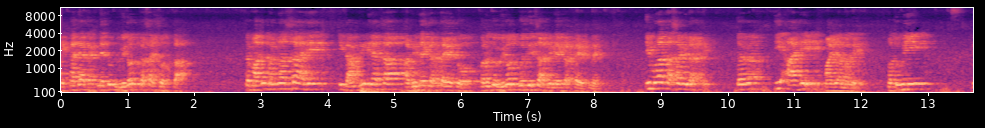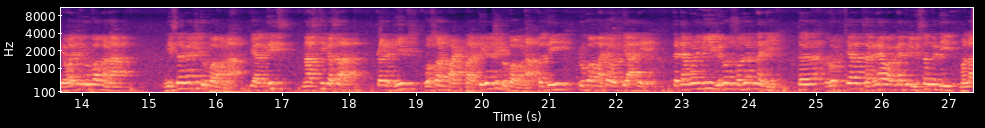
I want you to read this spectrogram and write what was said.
एखाद्या घटनेतून विरोध कसा शोधता? तर माझं म्हणणं असं आहे की गांभीर्याचा अभिनय करता येतो परंतु विनोद बुद्धीचा अभिनय करता येत नाही. ती मुळात असावी लागते. तर ती आहे माझ्यामध्ये मग तुम्ही देवाची कृपा म्हणा निसर्गाची कृपा म्हणा की अगदीच नास्तिक असाल तर ही गोसाण पाठ पाठिकाची कृपा म्हणा पण ती कृपा माझ्यावरती आहे. तर त्यामुळे मी विनोद शोधत नाही. तर रोजच्या जगण्या वागण्यातील विसंगती मला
